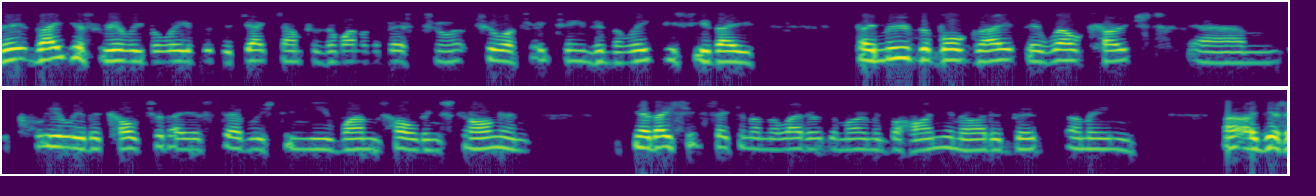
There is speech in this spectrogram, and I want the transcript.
they, they just really believe that the Jack Jumpers are one of the best two, two or three teams in the league this year. They they move the ball great. They're well coached. Um, clearly, the culture they established in year one's holding strong, and know, they sit second on the ladder at the moment behind United. But I mean, I guess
